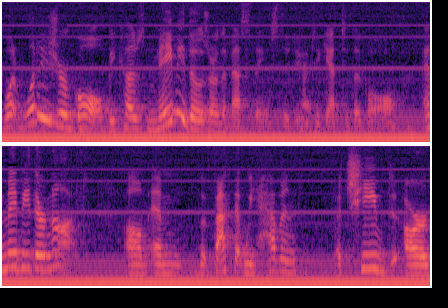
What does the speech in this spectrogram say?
What, what is your goal? Because maybe those are the best things to do right. to get to the goal, and maybe they're not. Um, and the fact that we haven't achieved our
